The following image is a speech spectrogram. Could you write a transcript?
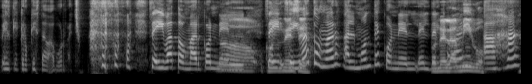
Es que creo que estaba borracho. se iba a tomar con No, el. con Se, iba a tomar al monte con el, el del Con el caballo. amigo. Ajá.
